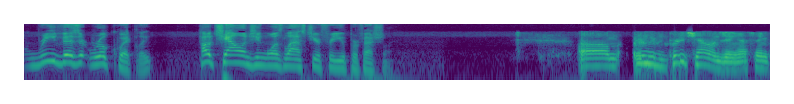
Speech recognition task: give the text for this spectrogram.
revisit real quickly. How challenging was last year for you professionally? Um, pretty challenging. I think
